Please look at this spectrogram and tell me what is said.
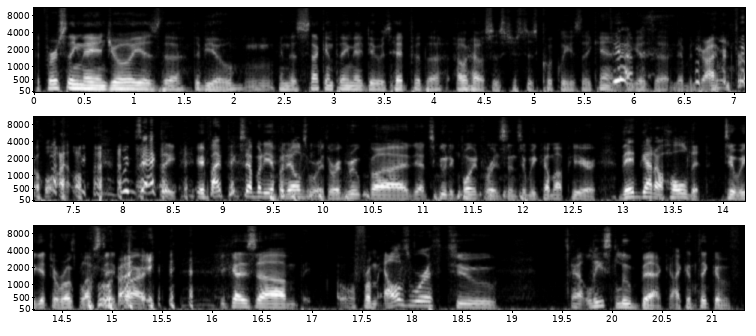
The first thing they enjoy is the, the view, and the second thing they do is head for the outhouses just as quickly as they can Yeah. because uh, they've been driving for a while. exactly. If I pick somebody up at Ellsworth or a group uh, at Schoodic Point, for instance, and we come up here, they've got to hold it till we get to Roque Bluff State Right. Park, because um, from Ellsworth to at least Lubec, I can think of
